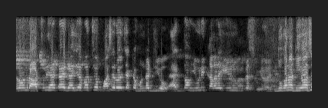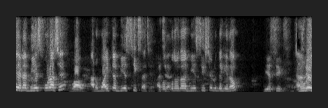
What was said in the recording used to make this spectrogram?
চলো বন্ধুরা আটচল্লিশ হাজার টাকায় গ্রাজিয়া পাচ্ছ। পাশে রয়েছে একটা হোন্ডা ডিও একদম ইউনিক কালারের ইউনিক রয়েছে। দুখানা ডিও আছে এটা বিএস ফোর আছে ওয়াও আর হোয়াইটটা বিএস সিক্স আছে। আচ্ছা। প্রথমে দাদা বিএস সিক্সটা একটু দেখিয়ে দাও। দুটোই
